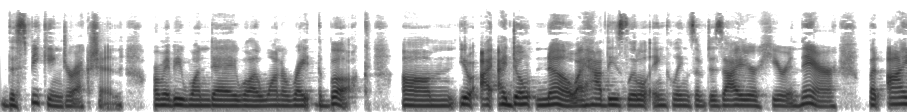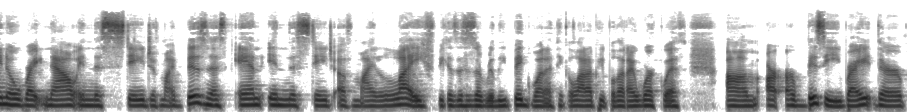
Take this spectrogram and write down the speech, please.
the speaking direction or maybe one day will i want to write the book um, you know, I, I don't know. I have these little inklings of desire here and there, but I know right now in this stage of my business and in this stage of my life, because this is a really big one. I think a lot of people that I work with um, are, are busy, right? They're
